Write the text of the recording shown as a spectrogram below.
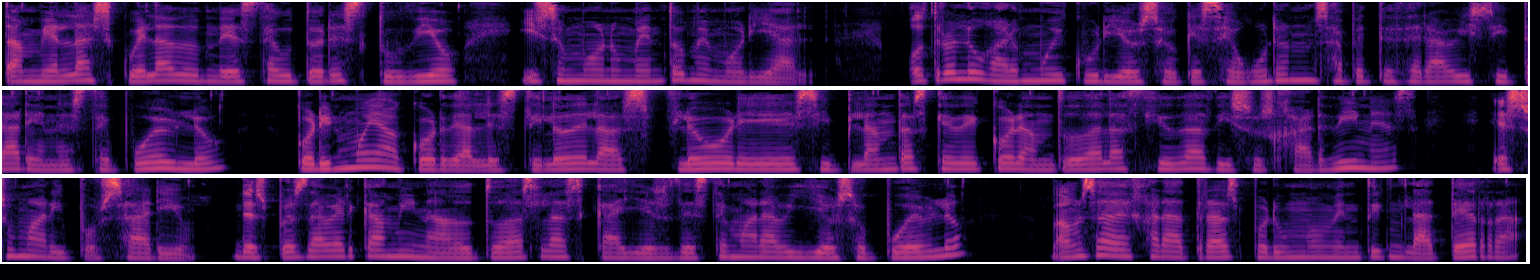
también la escuela donde este autor estudió y su monumento memorial. Otro lugar muy curioso que seguro nos apetecerá visitar en este pueblo, por ir muy acorde al estilo de las flores y plantas que decoran toda la ciudad y sus jardines, es su mariposario. Después de haber caminado todas las calles de este maravilloso pueblo, vamos a dejar atrás por un momento Inglaterra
